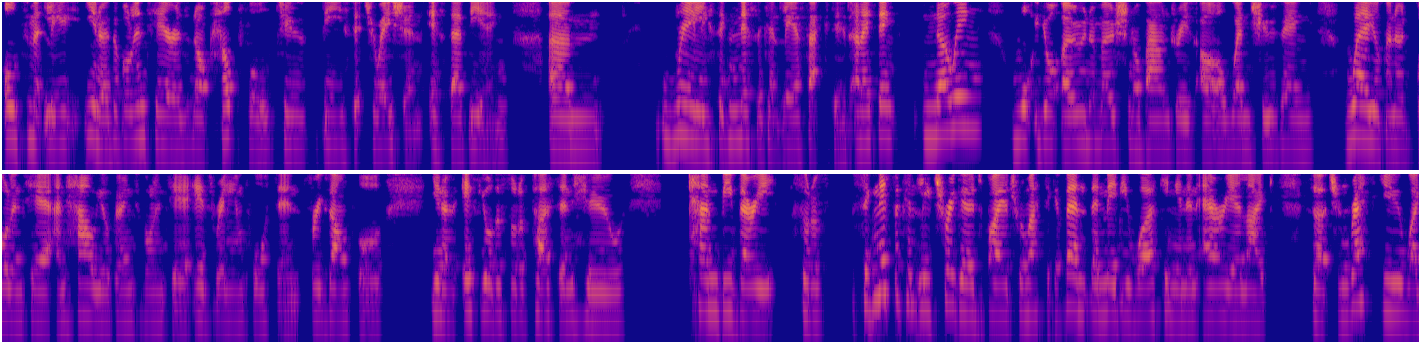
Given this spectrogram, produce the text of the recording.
ultimately, you know, the volunteer is not helpful to the situation if they're being um, really significantly affected. And I think knowing what your own emotional boundaries are when choosing where you're going to volunteer and how you're going to volunteer is really important. For example, you know, if you're the sort of person who can be very sort of significantly triggered by a traumatic event, then maybe working in an area like search and rescue, where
